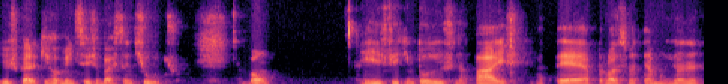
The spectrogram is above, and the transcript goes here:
E eu espero que realmente seja bastante útil. Tá bom? E fiquem todos na paz. Até a próxima, até amanhã, né?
